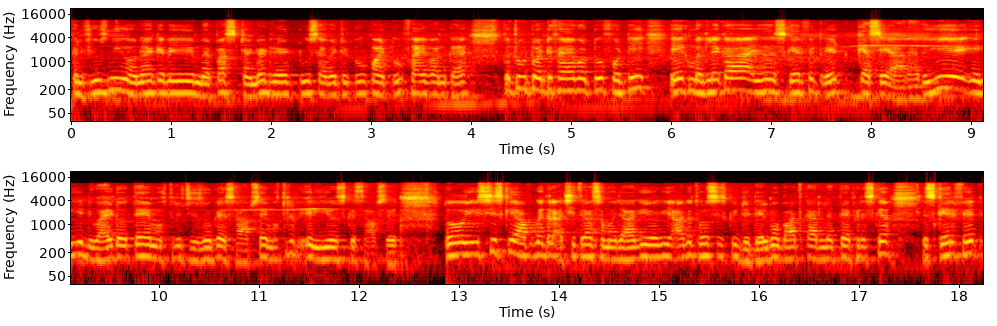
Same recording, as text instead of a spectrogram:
کنفیوز نہیں ہونا ہے کہ بھائی میرے پاس standard rate two seventy two point two five one کا ہے. تو ٹو ٹوئنٹی فائیو اور ٹو فورٹی ایک مرلے کا اسکوائر فٹ ریٹ کیسے آ رہا ہے؟ تو یہ ایریے ڈیوائڈ ہوتے ہیں مختلف چیزوں کے حساب سے، مختلف ایریاز کے حساب سے. تو اس چیز کی آپ کو ادھر اچھی طرح سمجھ آ گئی ہوگی. آگے تھوڑا سی اس کی ڈیٹیل میں بات کر لیتے ہیں. پھر اس کے اسکوائر فٹ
